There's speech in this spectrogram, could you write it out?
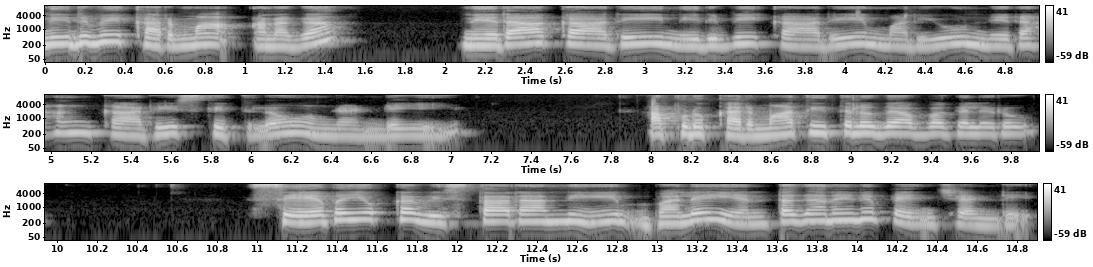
నిర్వికర్మ అనగా నిరాకారి నిర్వికారి మరియు నిరహంకారి స్థితిలో ఉండండి. అప్పుడు కర్మాతీతులుగా అవ్వగలరు. సేవ యొక్క విస్తారాన్ని భలే ఎంతగానైనా పెంచండి.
